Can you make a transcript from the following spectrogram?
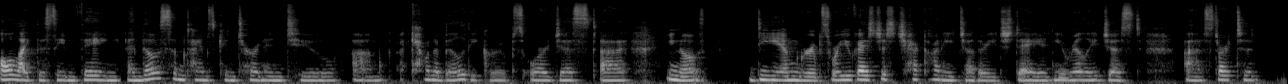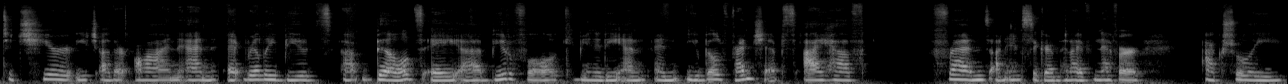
all like the same thing. And those sometimes can turn into um, accountability groups or just, uh, you know, DM groups where you guys just check on each other each day and you really just uh, start to to cheer each other on and it really builds uh, builds a uh, beautiful community and and you build friendships i have friends on instagram that i've never actually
